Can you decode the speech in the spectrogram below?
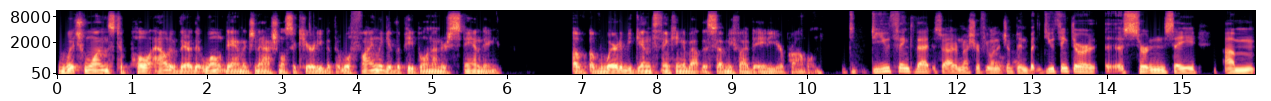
which ones to pull out of there that won't damage national security, but that will finally give the people an understanding of, of where to begin thinking about this 75 to 80 year problem? do you think that so i'm not sure if you want to jump in but do you think there are a certain say um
